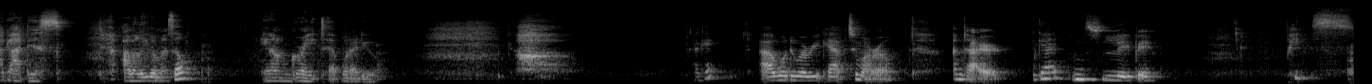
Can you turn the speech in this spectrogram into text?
I got this. I believe in myself and I'm great at what I do. okay, I will do a recap tomorrow. I'm tired. Okay, I'm sleepy. Peace.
